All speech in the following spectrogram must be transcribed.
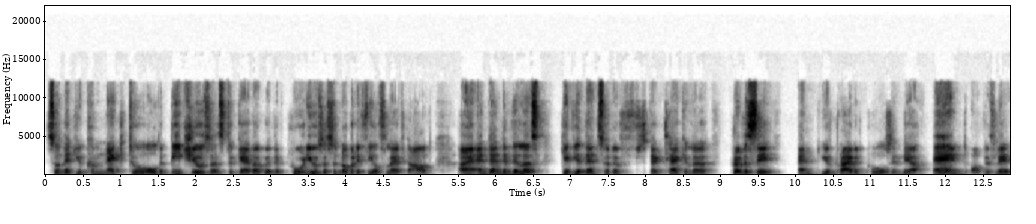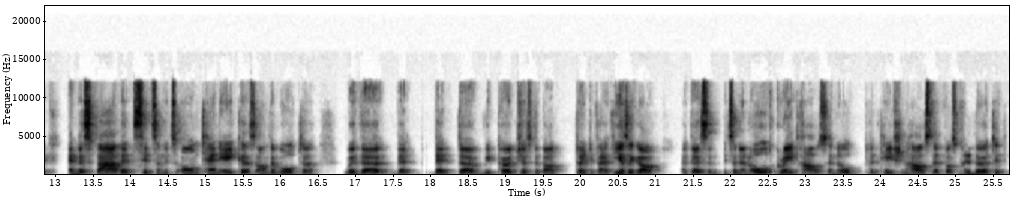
so that you connect to all the beach users together with the pool users so nobody feels left out. Uh, and then the villas give you that sort of spectacular privacy and you have private pools in there. And obviously, and the spa that sits on its own 10 acres on the water with uh, that that uh, we purchased about 25 years ago. Uh, there's an, it's in an old great house, an old plantation house that was converted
